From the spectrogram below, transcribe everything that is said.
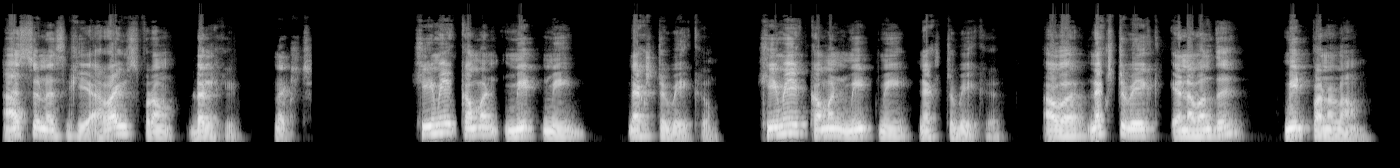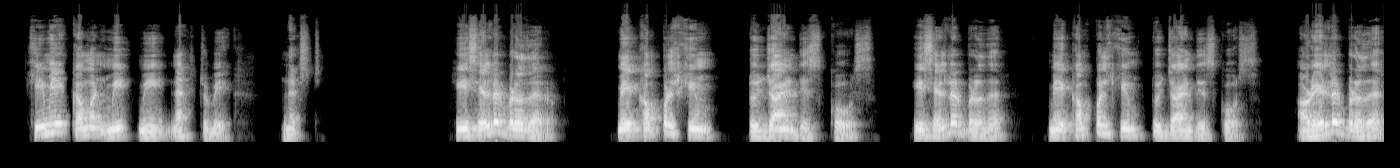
as soon as he arrives from Delhi. Next. He may come and meet me next week. He may come and meet me next week. அவர் next week என்னை வந்து மீட் பண்ணலாம் he may come and meet me next week. Next. His elder brother may compel him to join this course. His elder brother may compel him to join this course. அவனோட எல்டர் பிரதர்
